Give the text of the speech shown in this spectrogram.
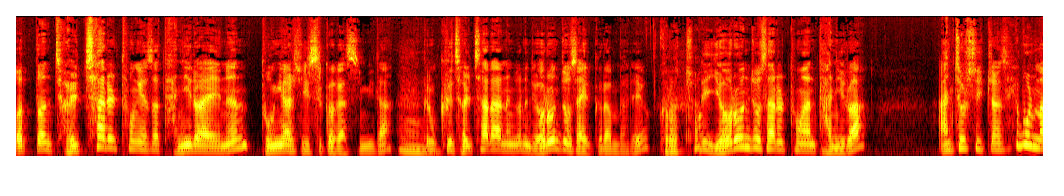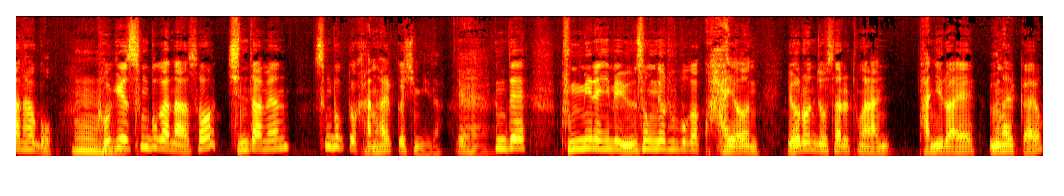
어떤 절차를 통해서 단일화에는 동의할 수 있을 것 같습니다. 음. 그럼 그 절차라는 거는 여론조사일 거란 말이에요. 그렇죠. 근데 여론조사를 통한 단일화 안철수 입장에서 해볼만 하고 음. 거기에 승부가 나서 진다면 승복도 가능할 것입니다. 예. 근데 국민의힘의 윤석열 후보가 과연 여론조사를 통한 단일화에 응할까요?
